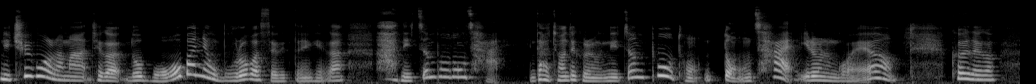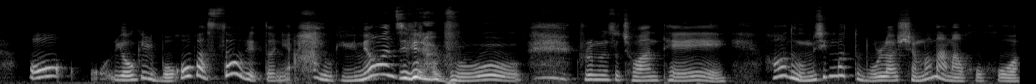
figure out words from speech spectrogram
니 출고 올라마 제가 너 먹어봤냐고 물어봤어요. 그랬더니 걔가 아, 니 쩨보동 잘 나 저한테 그러는 니 점프 동차 이러는 거예요. 그래서 내가 어 여길 먹어봤어? 그랬더니 아 여기 유명한 집이라고 그러면서 저한테 아, 너 음식 맛도 몰라. 셔마마마 호호.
